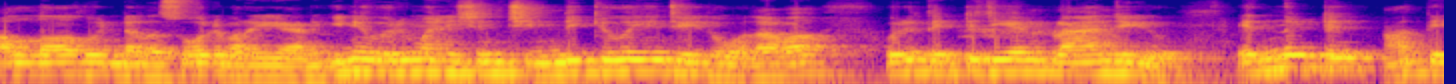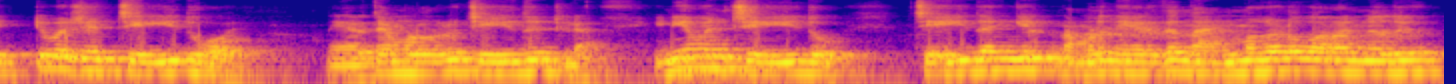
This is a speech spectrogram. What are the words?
അള്ളാഹുവിന്റെ റസൂൽ പറയുകയാണ് ഇനി ഒരു മനുഷ്യൻ ചിന്തിക്കുകയും ചെയ്തു അഥവാ ഒരു തെറ്റ് ചെയ്യാൻ പ്ലാൻ ചെയ്തു. എന്നിട്ട് ആ തെറ്റ് പക്ഷെ ചെയ്തു അവൻ. നേരത്തെ നമ്മളൊരു ചെയ്തിട്ടില്ല. ഇനി അവൻ ചെയ്തു. ചെയ്തെങ്കിൽ നമ്മൾ നേരത്തെ നന്മകൾ പറഞ്ഞത്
